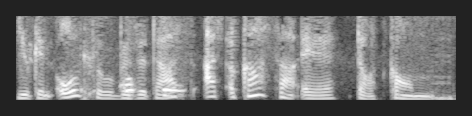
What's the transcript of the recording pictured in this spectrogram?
You can also visit us at akasaair.com.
